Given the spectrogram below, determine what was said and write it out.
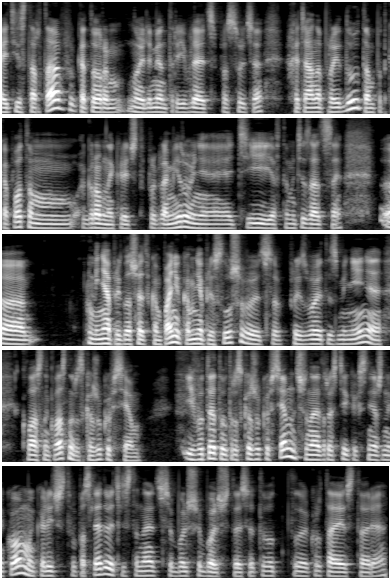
IT-стартап, которым, ну, Elementary является, по сути, хотя она про еду, там под капотом огромное количество программирования, IT и автоматизации а, меня приглашают в компанию, ко мне прислушиваются, производят изменения. Классно-классно, расскажу ко всем. И вот это вот расскажу ко всем начинает расти как снежный ком, и количество последователей становится все больше и больше. То есть это вот э, крутая история.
